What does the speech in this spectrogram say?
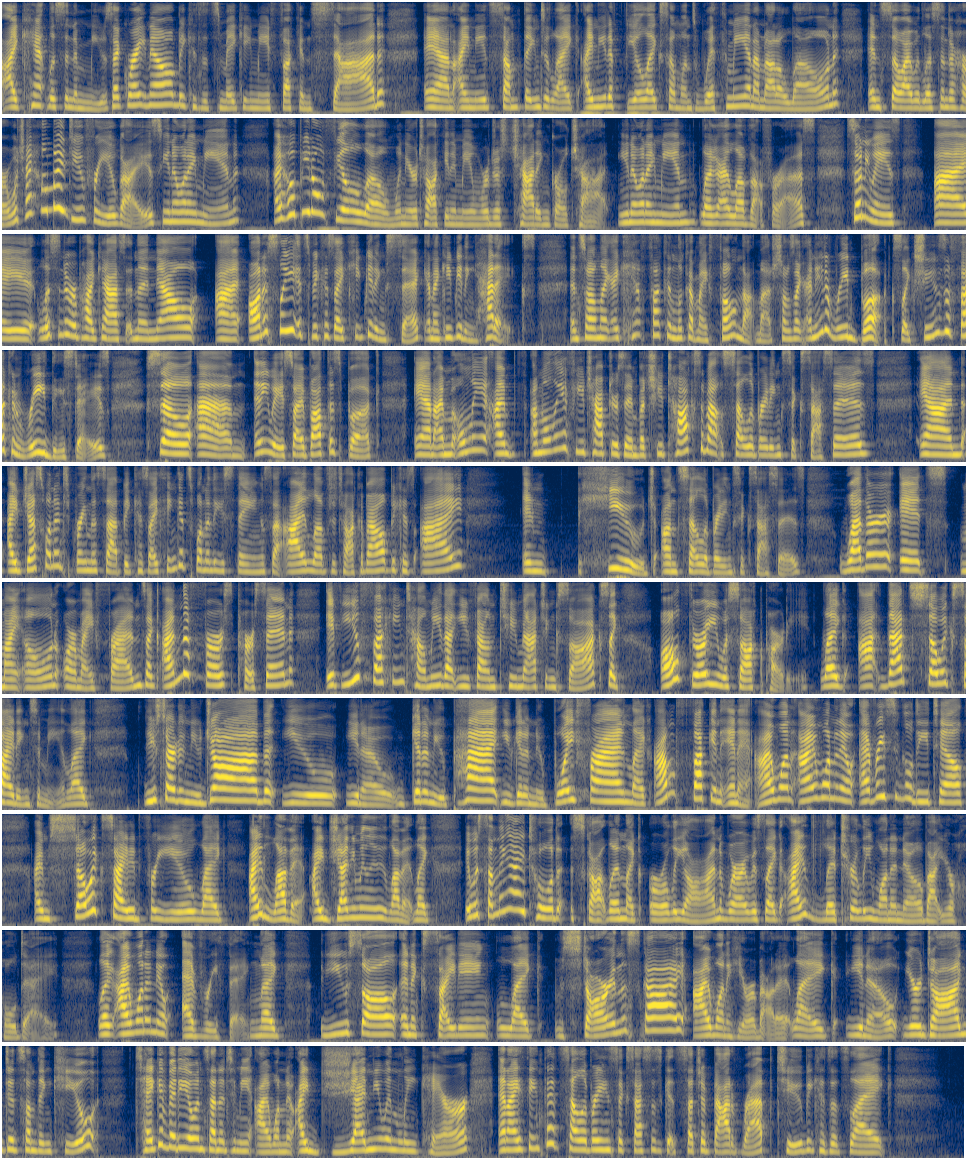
I can't listen to music right now because it's making me fucking sad and I need something to like I need to feel like someone's with me and I'm not alone. And so I would listen to her, which I hope I do for you guys. You know what I mean? I hope you don't feel alone when you're talking to me and we're just chatting girl chat. You know what I mean? Like I love that for us. So anyways, I listen to her podcast and then now I honestly it's because I keep getting sick and I keep getting headaches. And so I'm like I can't fucking look at my phone that much. So I was like I need to read books. Like she needs to fucking read these days. So um anyway, so I bought this book and I'm only I'm I'm only a few chapters in, but she talks about celebrating successes and I just wanted to bring this up because I think it's one of these things that I love to talk about because I in huge on celebrating successes, whether it's my own or my friends. Like, I'm the first person, if you fucking tell me that you found two matching socks, like, I'll throw you a sock party. Like, I, that's so exciting to me. Like, you start a new job, you, you know, get a new pet, you get a new boyfriend. Like, I'm fucking in it. I want I want to know every single detail. I'm so excited for you. Like, I love it. I genuinely love it. Like, it was something I told Scotland like early on where I was like, I literally want to know about your whole day. Like, I want to know everything. Like, you saw an exciting like star in the sky, I want to hear about it. Like, you know, your dog did something cute take a video and send it to me. I want to know. I genuinely care. And I think that celebrating successes gets such a bad rep too because it's like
